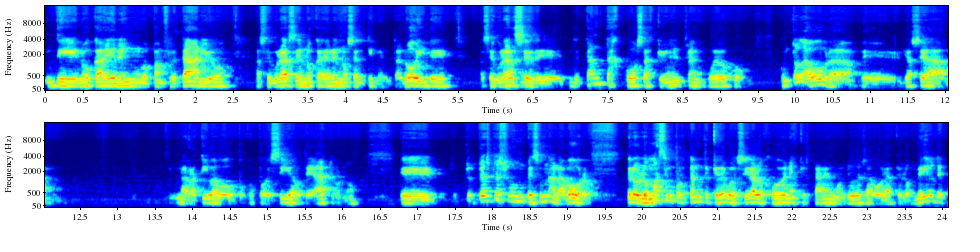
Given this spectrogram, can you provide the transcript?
de no caer en lo panfletario, asegurarse de no caer en lo sentimentaloide, asegurarse de, de tantas cosas que entran en juego con, con toda obra, eh, ya sea narrativa o, poesía o teatro, ¿no? Eh, esto es, un, es una labor, pero lo más importante que debo decir a los jóvenes que están en Honduras ahora, que los medios, de,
